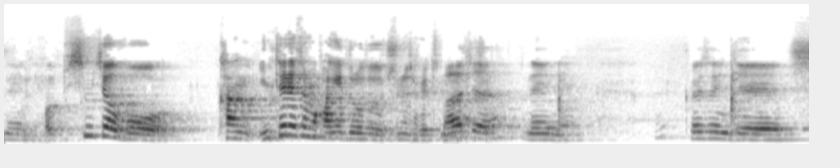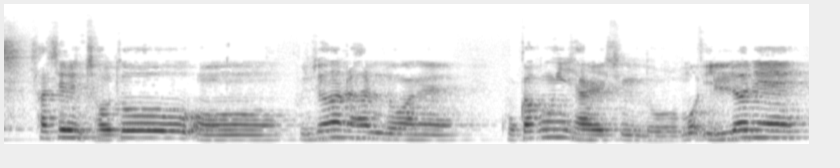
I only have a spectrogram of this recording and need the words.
네네. 어, 심지어 뭐 강, 인터넷으로만 강의 들어도 주는 자격증 맞아요. 네네. 그래서 이제 사실은 저도 어, 군생활을 하는 동안에 국가공인 자격증도 뭐 1년에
